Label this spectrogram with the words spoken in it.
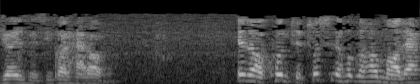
جایز نیست این کار حرامه. اذا کنت تصلح به ها ماله.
